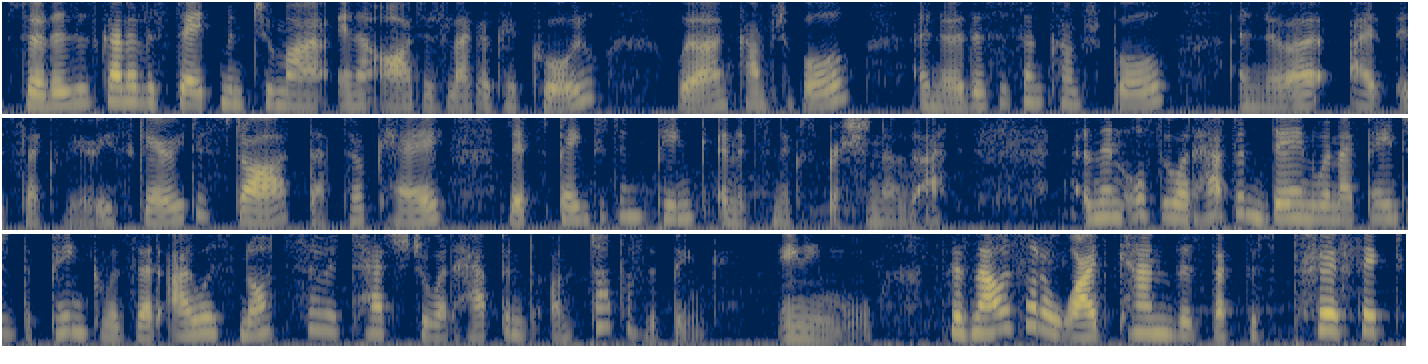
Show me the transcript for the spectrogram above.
So this is kind of a statement to my inner artist, like, okay, cool, we're uncomfortable. I know this is uncomfortable. I know I, I, it's like very scary to start. That's okay. Let's paint it in pink, and it's an expression of that. And then also, what happened then when I painted the pink was that I was not so attached to what happened on top of the pink anymore. Because now it's not a white canvas, like this perfect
